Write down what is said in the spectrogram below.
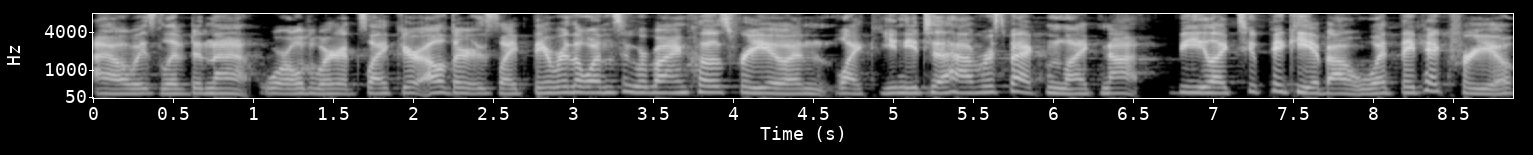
I always lived in that world where it's like your elders, like they were the ones who were buying clothes for you. And like you need to have respect and like not be like too picky about what they pick for you.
